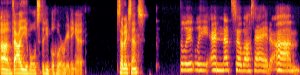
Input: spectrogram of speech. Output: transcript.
uh, valuable to the people who are reading it. Does that make sense? Absolutely. And that's so well said. Um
